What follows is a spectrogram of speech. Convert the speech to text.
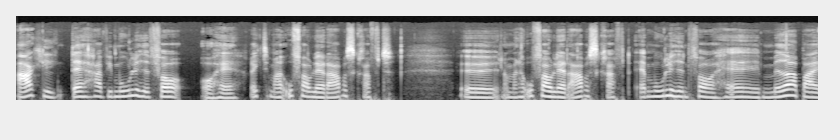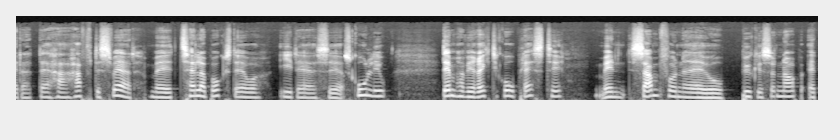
Arkil, der har vi mulighed for at have rigtig meget ufaglært arbejdskraft øh, når man har ufaglært arbejdskraft, er muligheden for at have medarbejdere, der har haft det svært med tal og bogstaver i deres øh, skoleliv. Dem har vi rigtig god plads til. Men samfundet er jo bygget sådan op, at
